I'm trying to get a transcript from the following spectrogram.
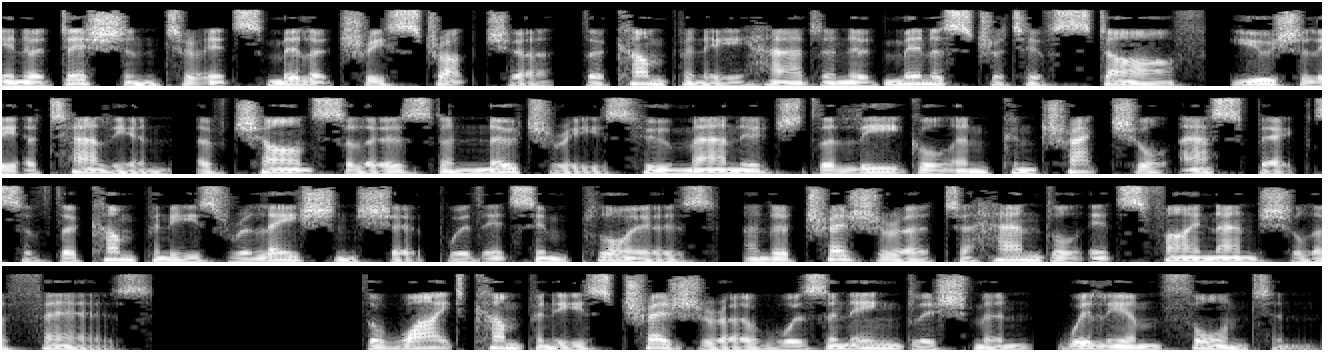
In addition to its military structure, the company had an administrative staff, usually Italian, of chancellors and notaries who managed the legal and contractual aspects of the company's relationship with its employers, and a treasurer to handle its financial affairs. The White Company's treasurer was an Englishman, William Thornton.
